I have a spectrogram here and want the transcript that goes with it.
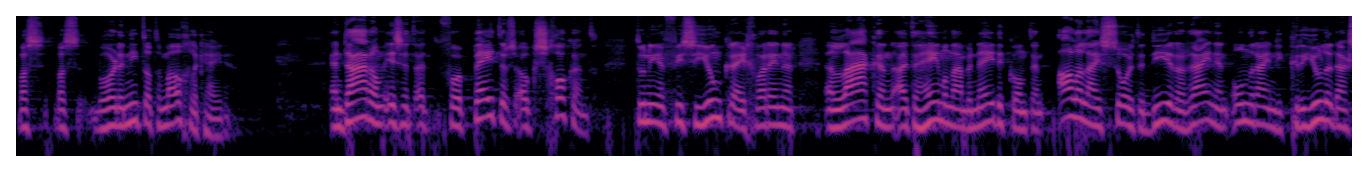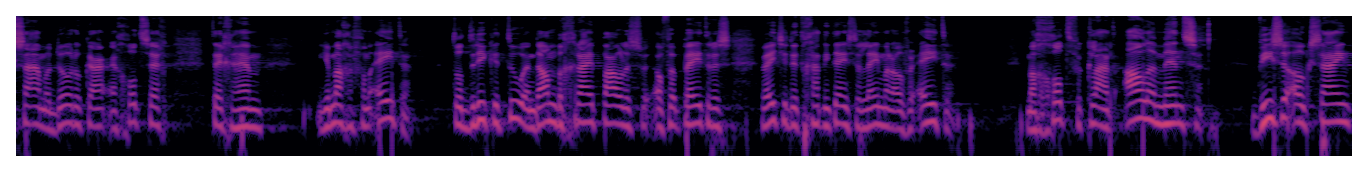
was, was, behoorde niet tot de mogelijkheden. En daarom is het voor Petrus ook schokkend toen hij een visioen kreeg waarin er een laken uit de hemel naar beneden komt en allerlei soorten dieren, rein en onrein, die krioelen daar samen door elkaar. En God zegt tegen hem, je mag ervan eten. Tot drie keer toe. En dan begrijpt Paulus, of Petrus, weet je, dit gaat niet eens alleen maar over eten. Maar God verklaart alle mensen, wie ze ook zijn,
